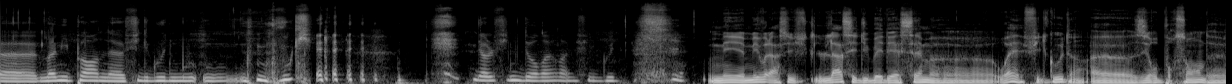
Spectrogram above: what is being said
euh, mommy porn euh, feel good book, dans le film d'horreur euh, feel good. Mais, mais voilà, là c'est du BDSM, euh, ouais, feel good, hein, euh, 0% de.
